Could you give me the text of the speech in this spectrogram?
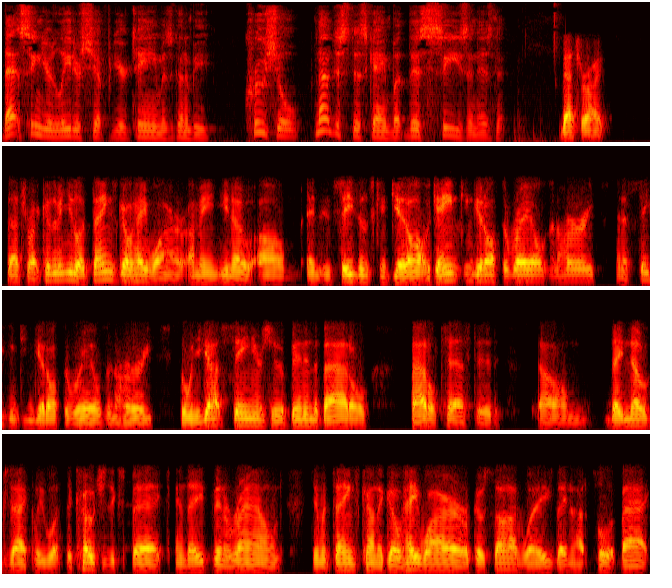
That senior leadership for your team is going to be crucial, not just this game, but this season, isn't it? That's right. That's right. Because I mean, you look, things go haywire. I mean, you know, um, and, and seasons can get off. A game can get off the rails in a hurry, and a season can get off the rails in a hurry. But when you got seniors who have been in the battle, battle tested, um, they know exactly what the coaches expect, and they've been around. Then when things kind of go haywire or go sideways, they know how to pull it back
